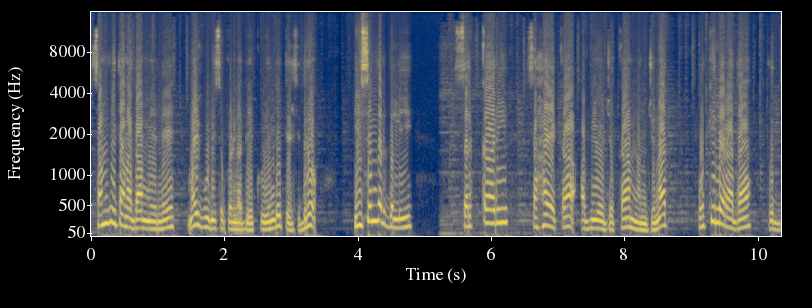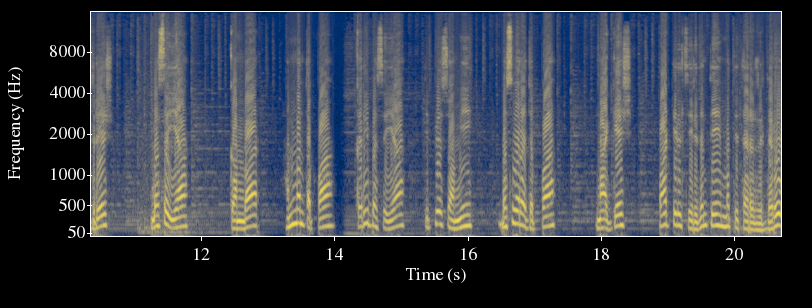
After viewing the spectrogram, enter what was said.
ಸಂವಿಧಾನದ ಮೇಲೆ ಮೈಗೂಡಿಸಿಕೊಳ್ಳಬೇಕು ಎಂದು ತಿಳಿಸಿದರು. ಈ ಸಂದರ್ಭದಲ್ಲಿ ಸರ್ಕಾರಿ ಸಹಾಯಕ ಅಭಿಯೋಜಕ ಮಂಜುನಾಥ್, ವಕೀಲರಾದ ರುದ್ರೇಶ್, ಬಸಯ್ಯ, ಕಂಬಾರ್, ಹನುಮಂತಪ್ಪ, ಕರಿಬಸಯ್ಯ, ತಿಪ್ಪೇಸ್ವಾಮಿ, ಬಸವರಾಜಪ್ಪ, ನಾಗೇಶ್ ಪಾಟೀಲ್ ಸೇರಿದಂತೆ ಮತ್ತಿತರರಿದ್ದರು.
